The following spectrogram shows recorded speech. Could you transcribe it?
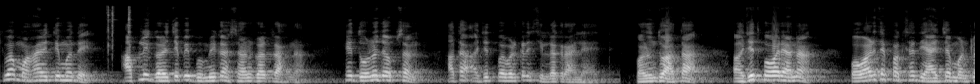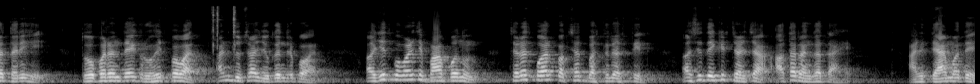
किंवा महायुतीमध्ये आपली गळचेपी भूमिका सहन करत राहणं हे दोनच ऑप्शन आता अजित पवारकडे शिल्लक राहिले आहेत. परंतु आता अजित पवार यांना पवारच्या पक्षात यायचं म्हटलं तरीही तोपर्यंत एक रोहित पवार आणि दुसरा योगेंद्र पवार अजित पवारचे बाप बनून शरद पवार पक्षात बसलेले असतील अशी देखील चर्चा आता रंगत आहे. आणि त्यामध्ये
